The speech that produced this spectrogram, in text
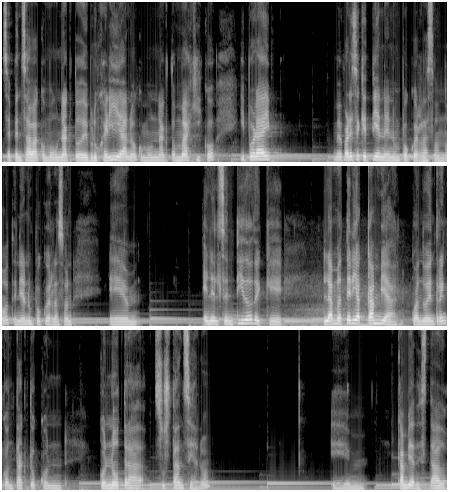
se pensaba como un acto de brujería, ¿no? Como un acto mágico, y por ahí me parece que tienen un poco de razón, ¿no? Tenían un poco de razón em, en el sentido de que la materia cambia cuando entra en contacto con con otra sustancia, ¿no? Em, cambia de estado.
